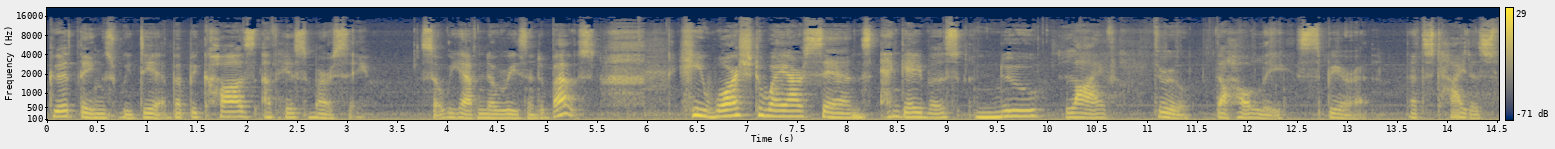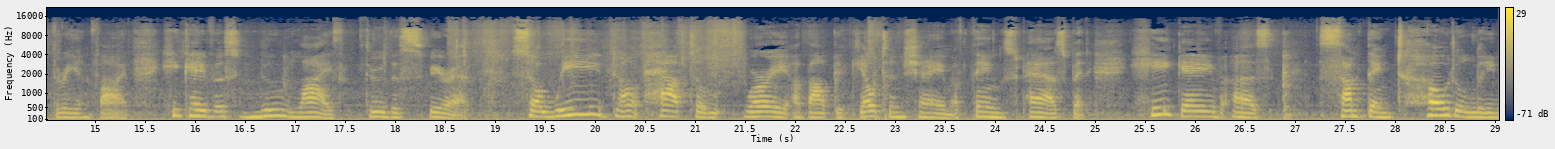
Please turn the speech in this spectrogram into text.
good things we did, but because of his mercy. So we have no reason to boast. He washed away our sins and gave us new life through the Holy Spirit. That's Titus 3 and 5. He gave us new life through the Spirit. So we don't have to worry about the guilt and shame of things past, but He gave us something totally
